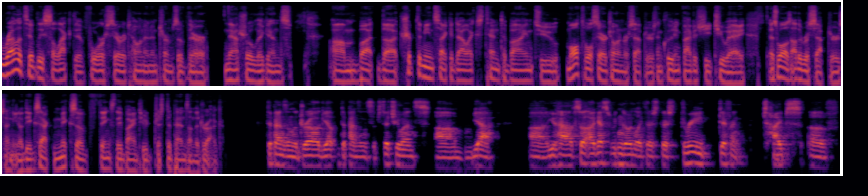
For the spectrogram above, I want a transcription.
relatively selective for serotonin in terms of their natural ligands. Um, but the tryptamine psychedelics tend to bind to multiple serotonin receptors, including 5-HT2A, as well as other receptors. And you know, the exact mix of things they bind to just depends on the drug. Depends on the drug. Yep. Depends on the substituents. Um, yeah. Uh, you have so I guess we can go into like there's there's three different types of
